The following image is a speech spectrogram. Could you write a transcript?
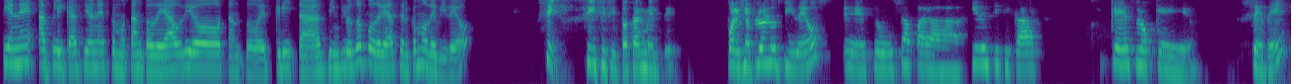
tiene aplicaciones como tanto de audio, tanto escritas, incluso podría ser como de video. Sí, sí, sí, sí, totalmente. Por ejemplo, en los videos eh, se usa para identificar qué es lo que se ve.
